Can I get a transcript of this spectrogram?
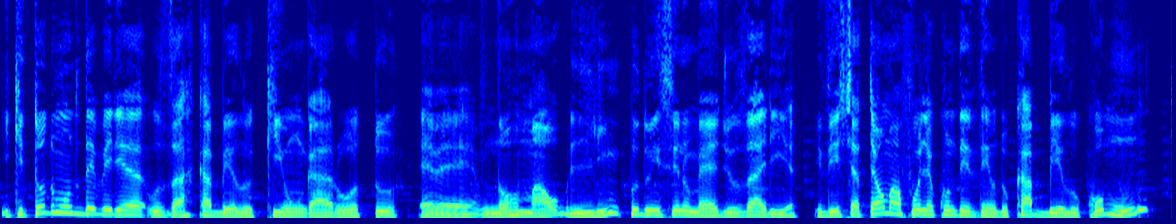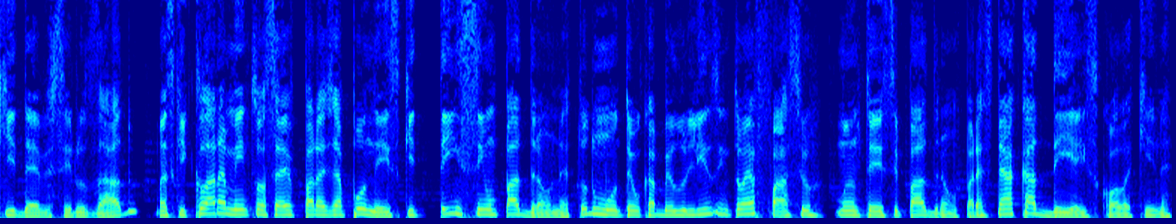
e que todo mundo deveria usar cabelo que um garoto é, normal, limpo do ensino médio usaria. Existe até uma folha com desenho do cabelo comum que deve ser usado, mas que claramente só serve para japonês que tem sim um padrão, né? Todo mundo tem o cabelo liso, então é fácil manter esse padrão. Parece que tem cadeia a escola aqui, né?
